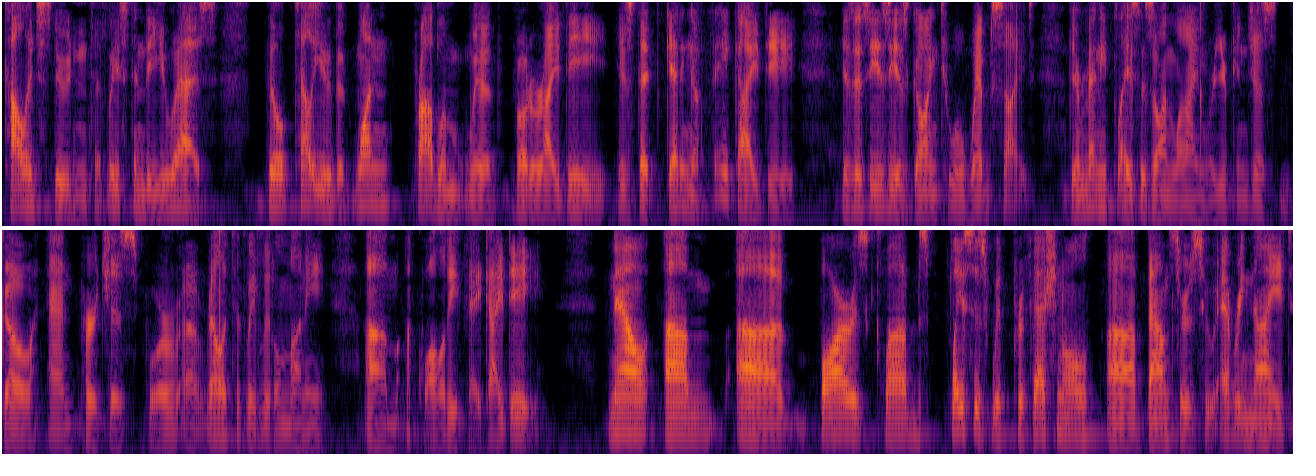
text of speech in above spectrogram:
college student, at least in the US, they'll tell you that one problem with voter ID is that getting a fake ID is as easy as going to a website. There are many places online where you can just go and purchase for uh, relatively little money um, a quality fake ID. Now, um, uh, bars, clubs, places with professional uh, bouncers who every night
